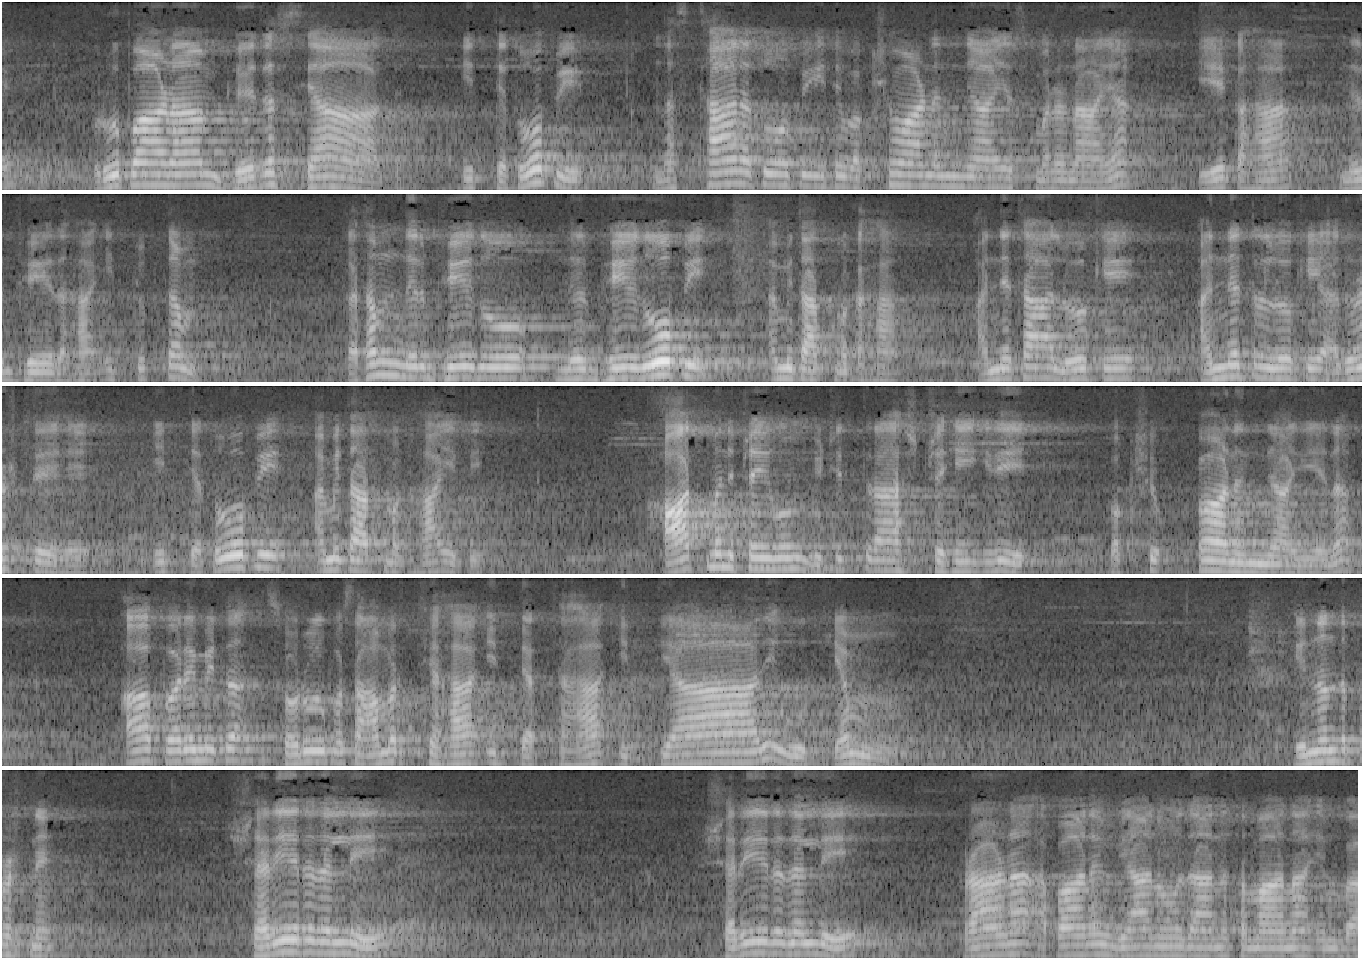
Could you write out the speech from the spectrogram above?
ರೂಪಾಣಾಂ ಭೇದ ಸ್ಯಾತ್ ಇತ್ಯತೋಪಿ ನ ಸ್ಥಾನತೋಪಿ ಇತಿ ವಕ್ಷ್ಯಮಾಣನ್ಯಾಯ ಸ್ಮರಣಾಯ ಏಕಃ ನಿರ್ಭೇದ ಇತ್ಯುಕ್ತಂ ಕಥಂ ನಿರ್ಭೇದೋ ನಿರ್ಭೇದೋಪಿ ಅಮಿತಾತ್ಮಕಃ ಅನ್ಯಥಾ ಲೋಕೆ ಅನ್ಯತ್ರ ಲೋಕೆ ಅದೃಷ್ಟೇ ಇತ್ಯತೋಪಿ ಅಮಿತಾತ್ಮಕಃ ಇತಿ ಆತ್ಮನಿ ಚೈವಂ ವಿಚಿತ್ರಾಶ್ಚ ಹಿ ಇತಿ ವಕ್ಷ್ಯಮಾಣನ್ಯಾಯೇನ ಅಪರಿಮಿತ ಸ್ವರೂಪ ಸಾಮರ್ಥ್ಯ ಇತ್ಯರ್ಥ ಇತ್ಯಾದಿ ಊಹ್ಯಂ. ಇನ್ನೊಂದು ಪ್ರಶ್ನೆ. ಶರೀರದಲ್ಲಿ ಶರೀರದಲ್ಲಿ ಪ್ರಾಣ ಅಪಾನ ವ್ಯಾನೋದಾನ ಸಮಾನ ಎಂಬ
